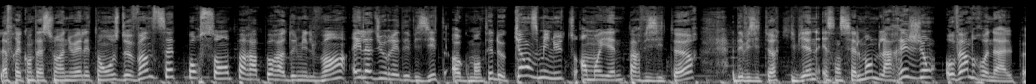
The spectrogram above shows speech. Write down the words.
La fréquentation annuelle est en hausse de 27% par rapport à 2020 et la durée des visites a augmenté de 15 minutes en moyenne par visiteur. Des visiteurs qui viennent essentiellement de la région Auvergne-Rhône-Alpes.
